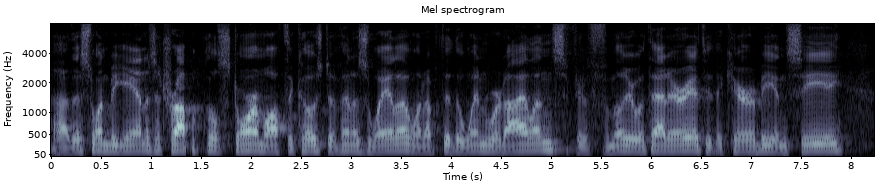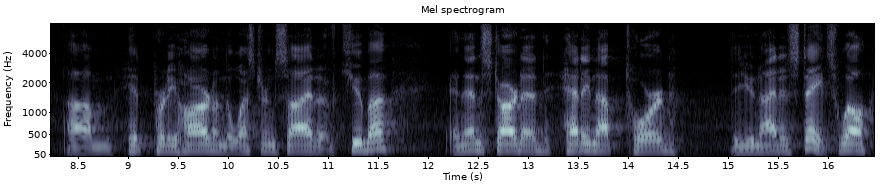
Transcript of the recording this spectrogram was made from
uh, this one began as a tropical storm off the coast of Venezuela, went up through the Windward Islands, if you're familiar with that area, through the Caribbean Sea um, hit pretty hard on the western side of Cuba, and then started heading up toward the United States. Well,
